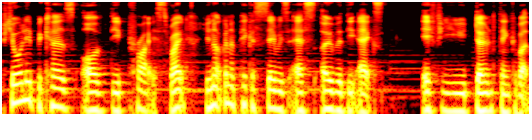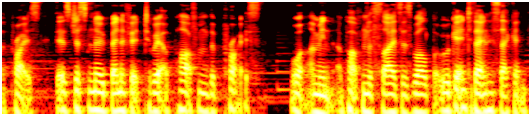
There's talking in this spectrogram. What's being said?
purely because of the price, right? You're not going to pick a Series S over the X if you don't think about the price. There's just no benefit to it apart from the price. Well, I mean, apart from the size as well, but we'll get into that in a second.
